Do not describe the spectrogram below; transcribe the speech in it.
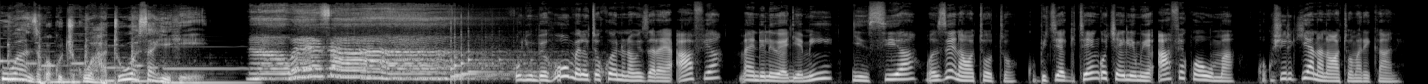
huanza kwa kuchukua hatua sahihi. Naweza. Ujumbe huu umeletwa kwenu na Wizara ya Afya, Maendeleo ya Jamii, Jinsia, Wazee na Watoto kupitia kitengo cha elimu ya afya kwa umma kwa kushirikiana na watu wa Marekani.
